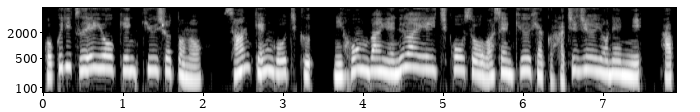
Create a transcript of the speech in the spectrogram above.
国立栄養研究所との三県合築、日本版 NIH 構想は1984年に発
